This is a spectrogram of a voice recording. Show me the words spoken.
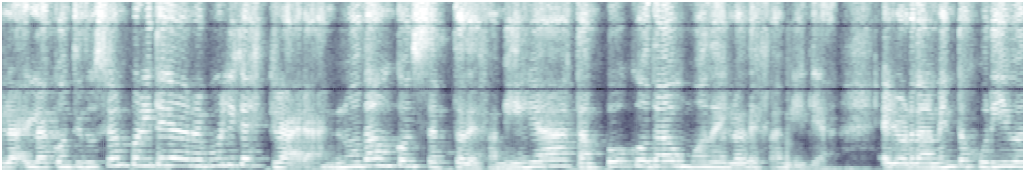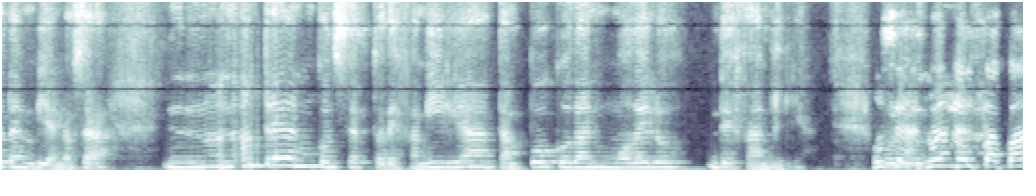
la, constitución política de la República es clara, no da un concepto de familia, tampoco da un modelo de familia. El ordenamiento jurídico también, o sea, no, no entregan un concepto de familia, tampoco dan un modelo de familia. O sea, no es que el papá,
